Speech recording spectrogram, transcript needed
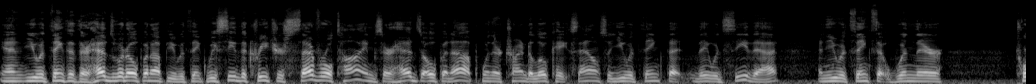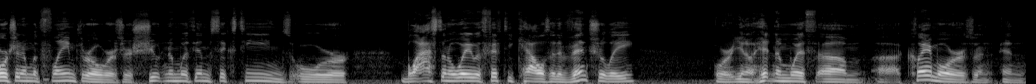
and you would think that their heads would open up. You would think we see the creatures several times, their heads open up when they're trying to locate sound. So you would think that they would see that. And you would think that when they're torching them with flamethrowers or shooting them with M16s or blasting away with 50 cals, that eventually, or you know, hitting them with um, uh, claymores and, and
